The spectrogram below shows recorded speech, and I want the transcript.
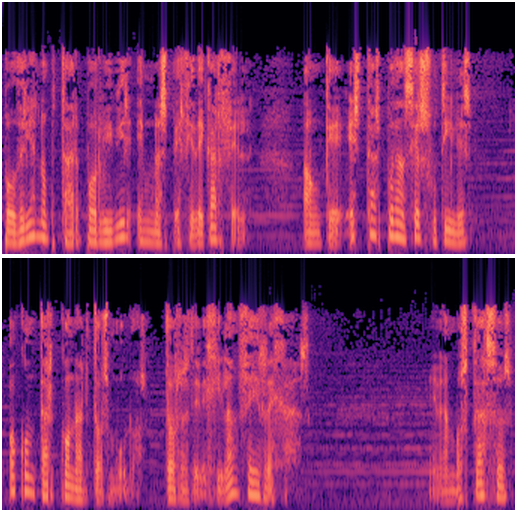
podrían optar por vivir en una especie de cárcel, aunque éstas puedan ser sutiles o contar con altos muros, torres de vigilancia y rejas. En ambos casos,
